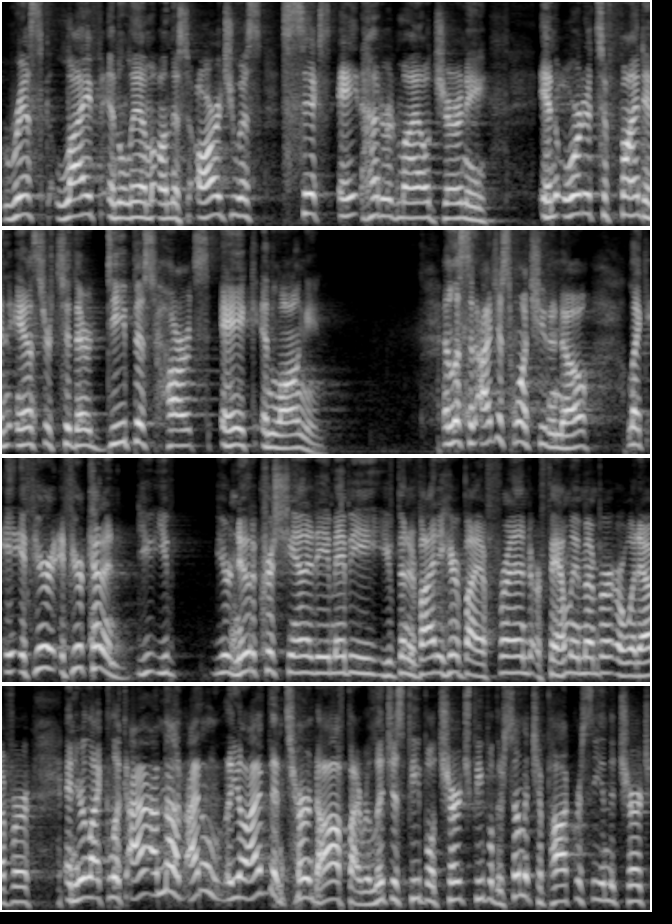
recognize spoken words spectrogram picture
risk life and limb on this arduous six, 800 mile journey in order to find an answer to their deepest heart's ache and longing. And listen, I just want you to know like if you're if you're kind of you, you you're new to Christianity, maybe you've been invited here by a friend or family member or whatever, and you're like, look, I, am not, I don't, you know, I've been turned off by religious people, church people. There's so much hypocrisy in the church.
